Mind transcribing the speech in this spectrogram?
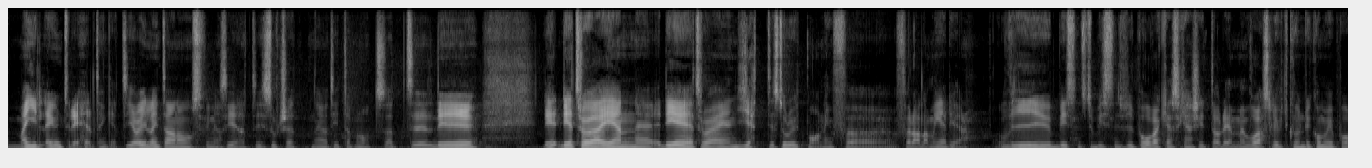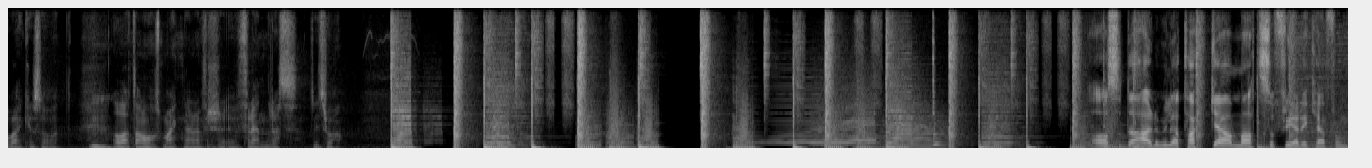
man gillar ju inte det helt enkelt. Jag gillar inte annonsfinansierat i stort sett när jag tittar på något. Så eh, det, det, det, tror jag är en, det tror jag är en jättestor utmaning för, för alla medier. Och vi är ju business to business. Vi påverkas kanske inte av det, men våra slutkunder kommer ju påverkas av att, Mm. av att annonsmarknaden för- förändras. Det tror jag. Ja, sådär. Då vill jag tacka Mats och Fredrik här från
